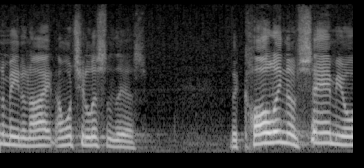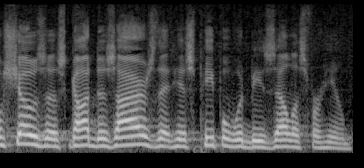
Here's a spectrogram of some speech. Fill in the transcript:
to me tonight. I want you to listen to this. The calling of Samuel shows us God desires that his people would be zealous for him.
